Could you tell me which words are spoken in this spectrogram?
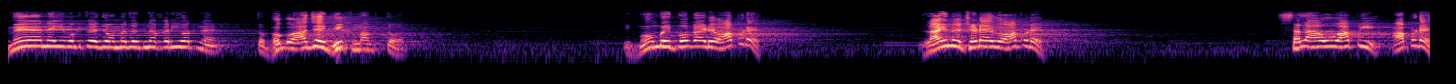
મેં એને એ વખતે જો મદદ ન કરી હોત ને, તો ભગો આજે ભીખ માગતો હોત. એ મુંબઈ પોગાડ્યો આપણે. લાઈને ચડાવ્યો આપણે. સલાહ આવું આપી આપણે.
